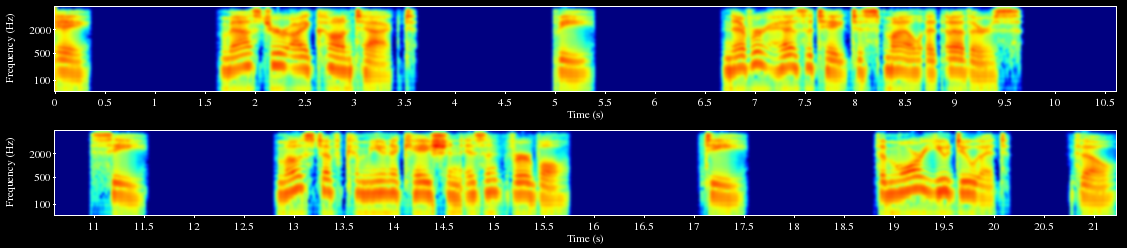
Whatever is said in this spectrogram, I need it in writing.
A. Master eye contact. B. Never hesitate to smile at others. C. Most of communication isn't verbal. D. The more you do it, though,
